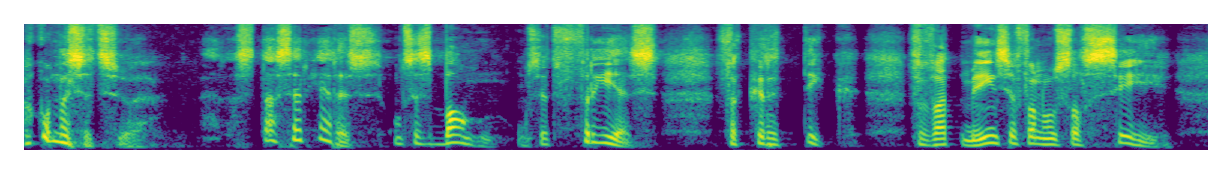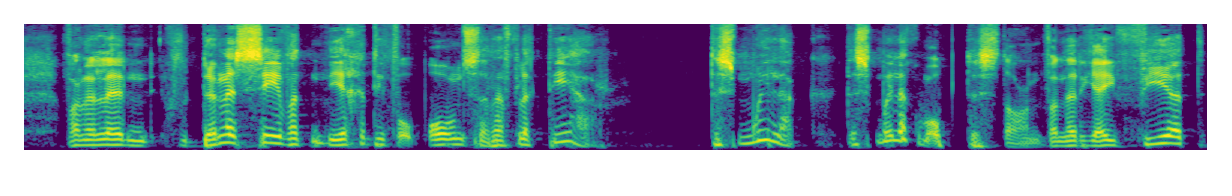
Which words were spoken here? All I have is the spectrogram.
Hoekom is dit so? Dis dis serieus. Ons is bang. Ons het vrees vir kritiek, vir wat mense van ons sal sê wanneer hulle dinge sê wat negatief op ons reflekteer. Dis moeilik. Dis moeilik om op te staan wanneer jy weet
